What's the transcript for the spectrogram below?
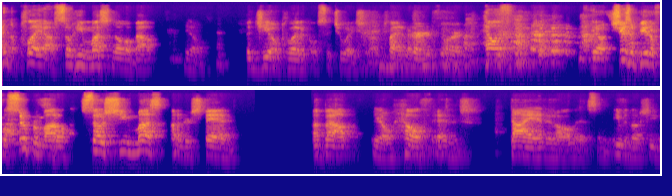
in the playoffs, so he must know about you know the geopolitical situation on planet Earth or health. you know, she's a beautiful supermodel, so she must understand about you know health and diet and all this. And even though she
